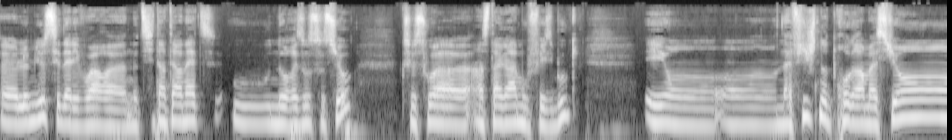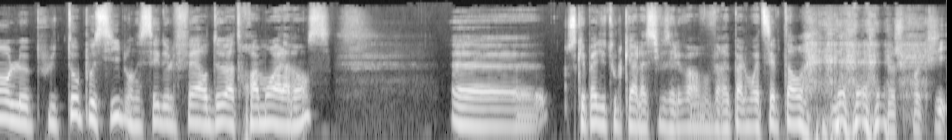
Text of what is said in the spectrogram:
le mieux c'est d'aller voir notre site internet ou nos réseaux sociaux, que ce soit Instagram ou Facebook. Et on, on affiche notre programmation le plus tôt possible. On essaye de le faire deux à trois mois à l'avance. Euh, ce qui est pas du tout le cas là. Si vous allez voir, vous verrez pas le mois de septembre. je crois que j'y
